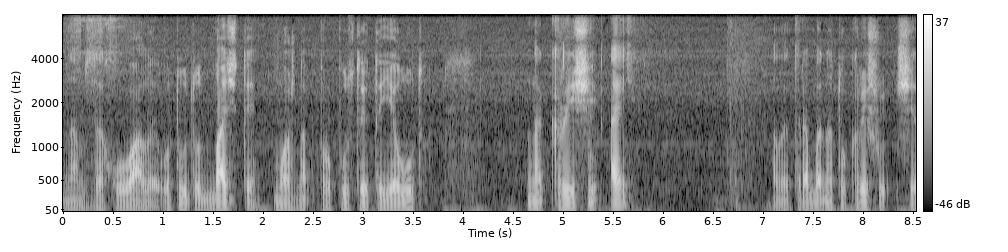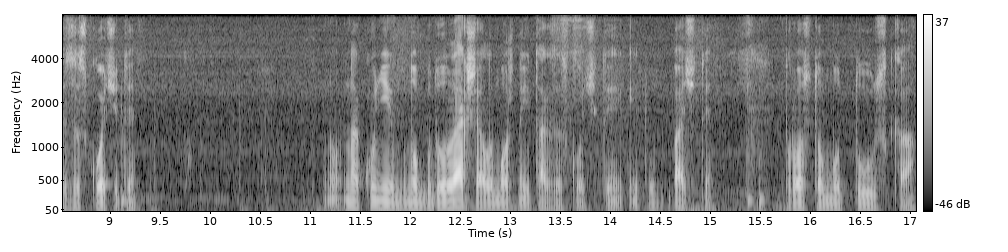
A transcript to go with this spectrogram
нам заховали. Отут, от бачите, можна пропустити є лут на криші. Ай. Але треба на ту кришу ще заскочити. Ну, на коні воно буде легше, але можна і так заскочити. І тут, бачите, просто мотузка.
